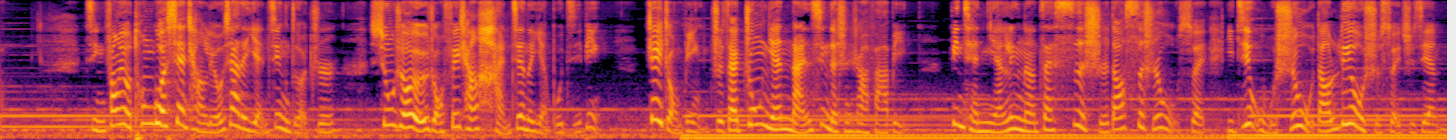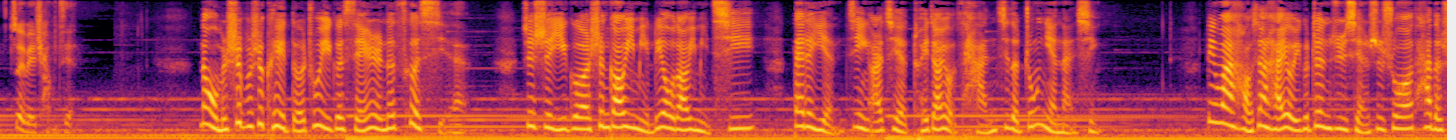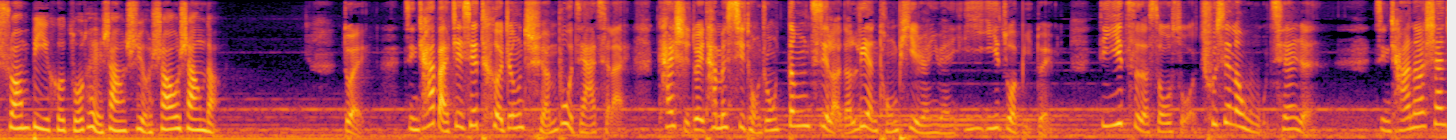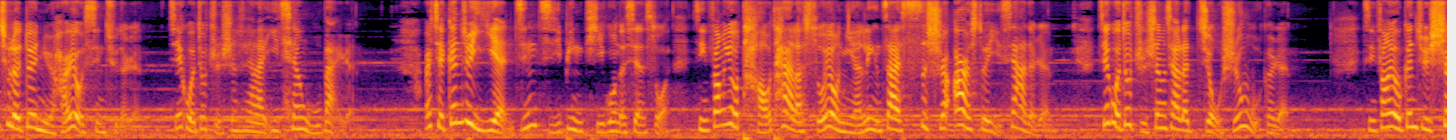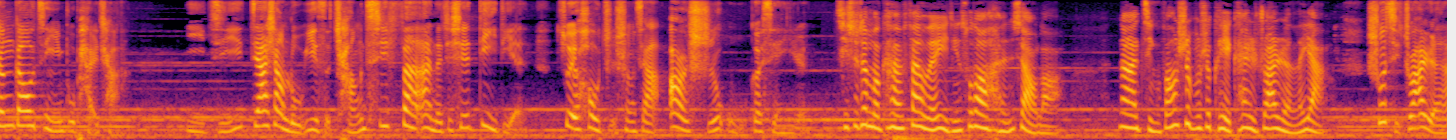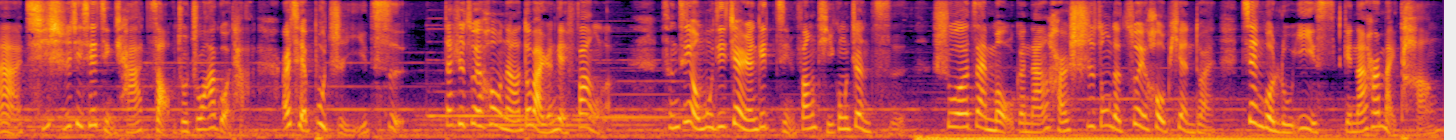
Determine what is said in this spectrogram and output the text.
警方又通过现场留下的眼镜得知，凶手有一种非常罕见的眼部疾病，这种病只在中年男性的身上发病，并且年龄呢在四十到四十五岁以及五十五到六十岁之间最为常见。那我们是不是可以得出一个嫌疑人的侧写？这是一个身高一米六到一米七。戴着眼镜，而且腿脚有残疾的中年男性。另外，好像还有一个证据显示说，他的双臂和左腿上是有烧伤的。对，警察把这些特征全部加起来，开始对他们系统中登记了的恋童癖人员一一做比对。第一次的搜索出现了五千人，警察呢删去了对女孩有兴趣的人，结果就只剩下了一千五百人。而且根据眼睛疾病提供的线索，警方又淘汰了所有年龄在四十二岁以下的人，结果就只剩下了九十五个人。警方又根据身高进一步排查，以及加上鲁伊斯长期犯案的这些地点，最后只剩下二十五个嫌疑人。其实这么看，范围已经缩到很小了。那警方是不是可以开始抓人了呀？说起抓人啊，其实这些警察早就抓过他，而且不止一次。但是最后呢，都把人给放了。曾经有目击证人给警方提供证词，说在某个男孩失踪的最后片段，见过路易斯给男孩买糖，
